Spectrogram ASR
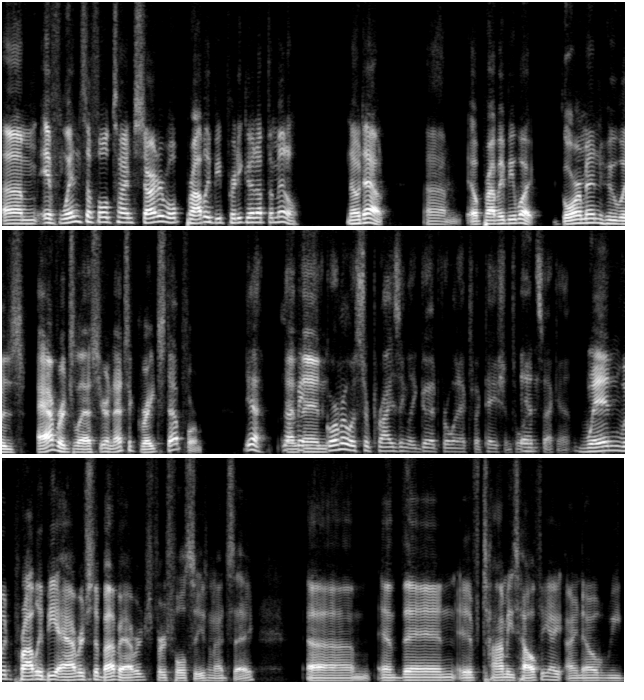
um, if Winn's a full time starter, we'll probably be pretty good up the middle, no doubt. Um, it'll probably be what Gorman, who was average last year, and that's a great step for him. Yeah, No, I mean then Gorman was surprisingly good for what expectations were at and second. Winn would probably be average to above average first full season, I'd say. Um, and then if Tommy's healthy, I, I know we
